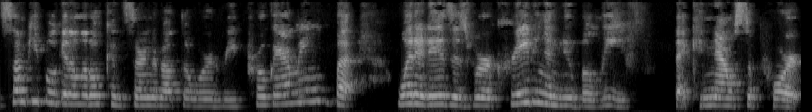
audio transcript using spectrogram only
some people get a little concerned about the word reprogramming, but what it is is we're creating a new belief that can now support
